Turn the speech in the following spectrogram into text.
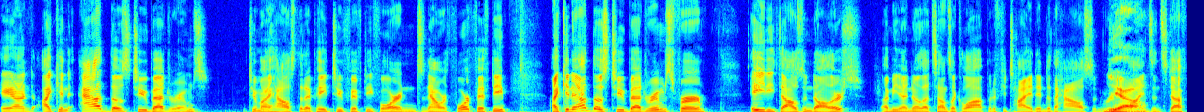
and I can add those two bedrooms to my house that I paid 250 for and it's now worth 450. I can add those two bedrooms for $80,000. I mean, I know that sounds like a lot, but if you tie it into the house and roof Yeah. lines and stuff.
